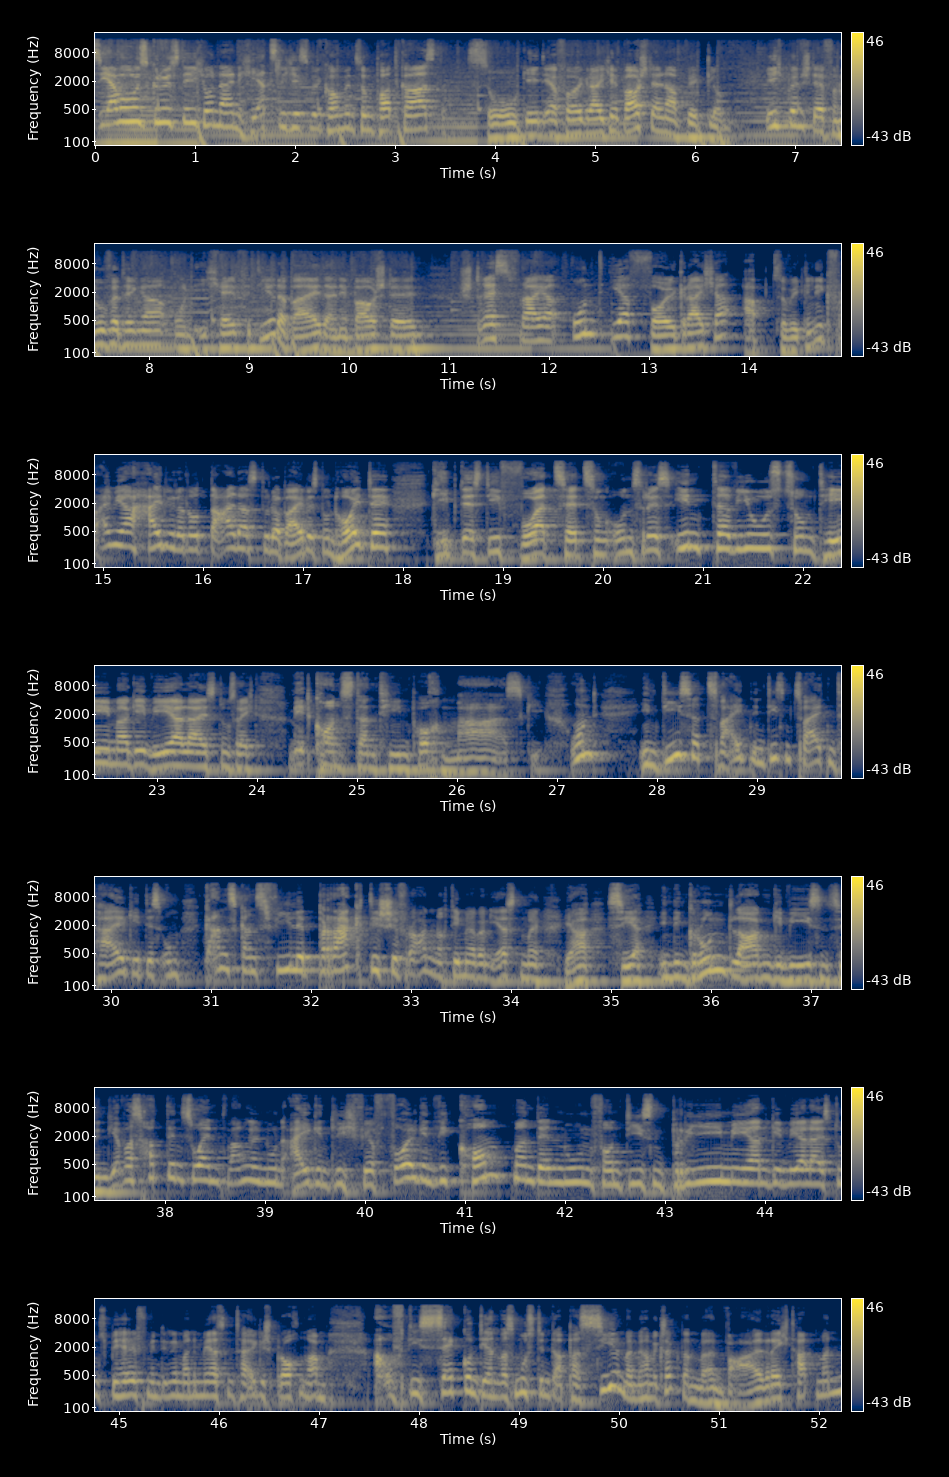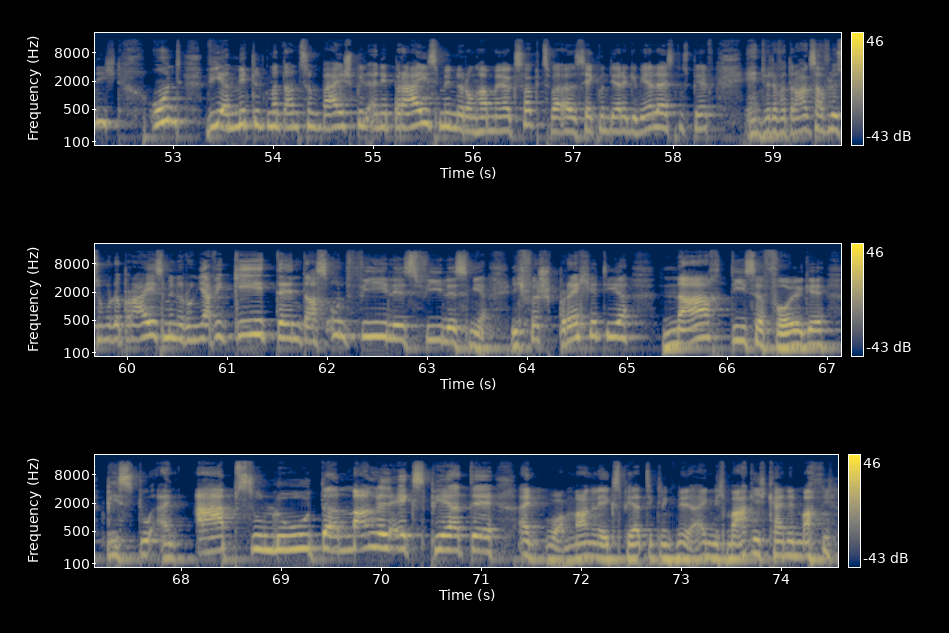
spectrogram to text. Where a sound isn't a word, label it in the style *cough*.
Servus, grüß dich und ein herzliches Willkommen zum Podcast So geht erfolgreiche Baustellenabwicklung. Ich bin Stefan Ufertinger und ich helfe dir dabei, deine Baustellen stressfreier und erfolgreicher abzuwickeln. Ich freue mich heute wieder total, dass du dabei bist und heute gibt es die Fortsetzung unseres Interviews zum Thema Gewährleistungsrecht mit Konstantin Pochmaski. Und in dieser zweiten, in diesem zweiten Teil geht es um ganz, ganz viele praktische Fragen, nachdem wir beim ersten Mal ja sehr in den Grundlagen gewesen sind. Ja, was hat denn so ein Mangel nun eigentlich für Folgen? Wie kommt man denn nun von diesen primären Gewährleistungsbehelfen, in denen wir im ersten Teil gesprochen haben, auf die sekundären? Was muss denn da passieren? Weil wir haben ja gesagt, ein Wahlrecht hat man nicht. Und wie ermittelt man dann zum Beispiel eine Preisminderung? Haben wir ja gesagt, zwei sekundäre Gewährleistungsbehelfe Gewährleistungsbehelf, entweder Vertragsauflösung oder Preisminderung. Ja, wie geht denn das? Und vieles, vieles mehr. Ich verspreche dir, nach dieser Folge bist du ein absoluter Mangelexperte. Ein boah, Mangelexperte klingt nicht, eigentlich mag ich keinen Mangel.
